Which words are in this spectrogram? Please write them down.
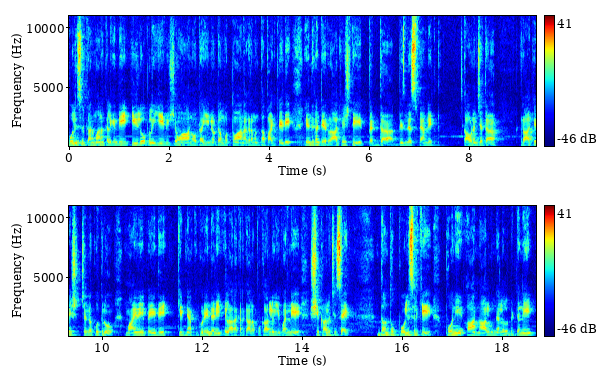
పోలీసులకు అనుమానం కలిగింది. ఈ లోపల ఈ విషయం ఆ నోట ఈ నోట మొత్తం ఆ నగరమంతా పాకిపోయింది. ఎందుకంటే రాకేష్ది పెద్ద బిజినెస్ ఫ్యామిలీ కావడం చేత రాకేష్ చిన్న కూతురు మాయమైపోయింది కిడ్నాప్కి గురైందని ఇలా రకరకాల పుకార్లు ఇవన్నీ షికాలు చేశాయి. దాంతో పోలీసులకి పోనీ ఆ నాలుగు నెలల బిడ్డని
